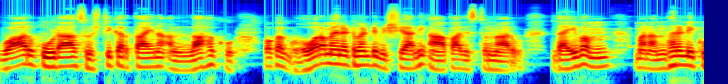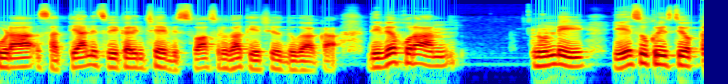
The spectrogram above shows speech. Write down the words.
వారు కూడా సృష్టికర్త అయిన అల్లాహకు ఒక ఘోరమైనటువంటి విషయాన్ని ఆపాదిస్తున్నారు. దైవం మనందరినీ కూడా సత్యాన్ని స్వీకరించే విశ్వాసులుగా తీర్చిదిద్దుగాక. దివ్య ఖురాన్ నుండి యేసుక్రీస్తు యొక్క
